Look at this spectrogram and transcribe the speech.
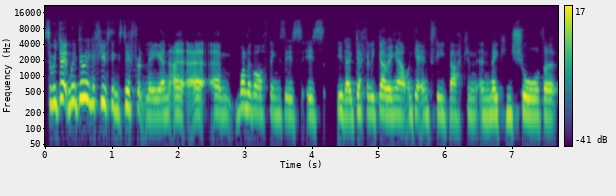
So we're, do, we're doing a few things differently and uh, uh, um, one of our things is is you know definitely going out and getting feedback and, and making sure that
